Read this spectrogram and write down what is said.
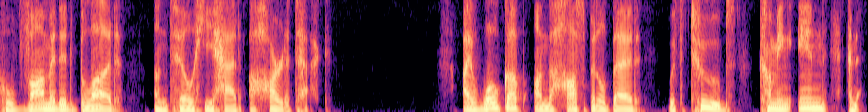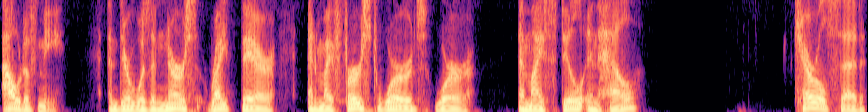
who vomited blood until he had a heart attack. I woke up on the hospital bed with tubes coming in and out of me, and there was a nurse right there, and my first words were, Am I still in hell? Carroll said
